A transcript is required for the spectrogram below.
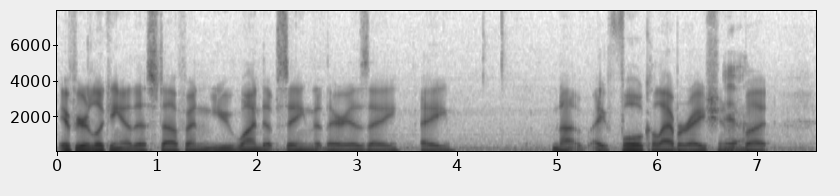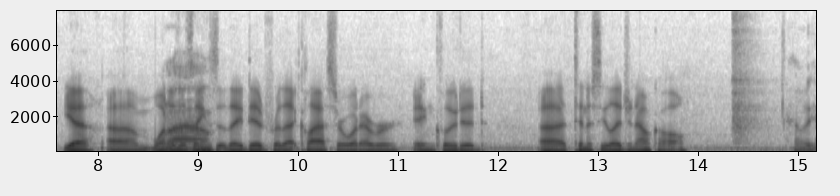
if you're looking at this stuff and you wind up seeing that there is a a not a full collaboration, Yeah. but yeah, um, one of the things that they did for that class or whatever included uh, Tennessee Legend alcohol. Hell yeah,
